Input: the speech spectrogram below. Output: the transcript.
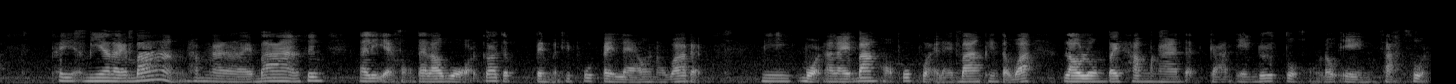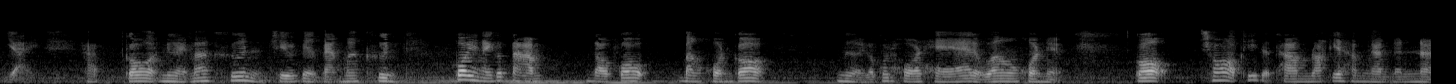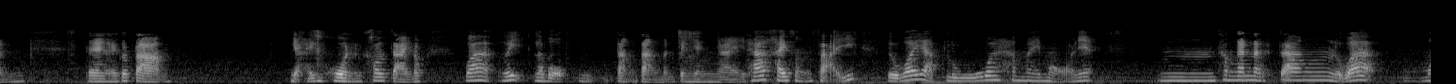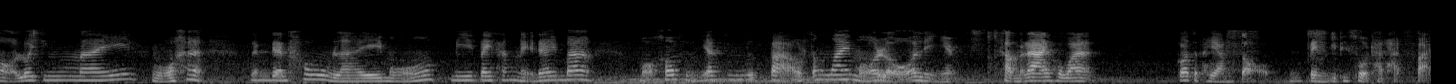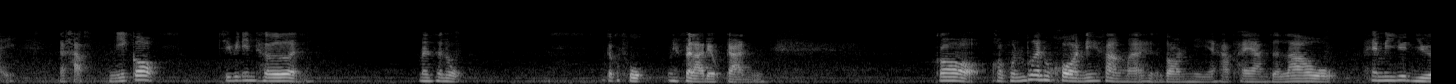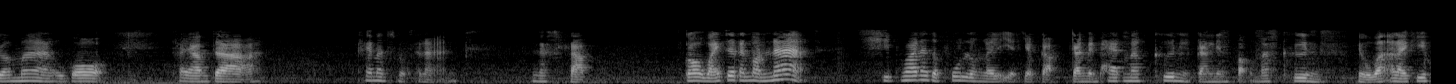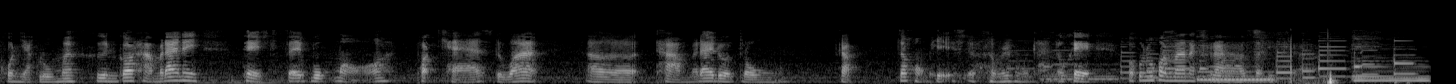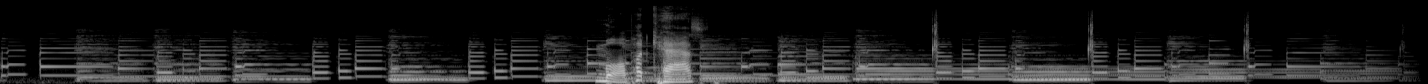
มีอะไรบ้างทำงานอะไรบ้าง ซึ่งรายละเอียดของแต่ละวอร์ดก็จะเป็นเหมือนที่พูดไปแล้วนะว่าแบบมีบทอะไรบ้างของผู้ป่วยอะไรบ้าง เพียงแต่ว่าเราลงไปทำงานจัดการเองด้วยตัวของเราเองสักส่วนใหญ่ครับ ก็เหนื่อยมากขึ้นชีวิตเปลี่ยนแปลงมากขึ้น ก็ยังไงก็ตาม เราก็บางคนก็ เหนื่อยแล้วก็ท้อแท้หรือว่าบางคนเนี่ย ก็ชอบที่จะทำรักที่จะทำงานนั้น ๆ แต่ยังไงก็ตาม อยากให้ทุกคนเข้าใจเนาะว่าเฮ้ยระบบต่างๆ มันเป็นยังไง ถ้าใครสงสัย หรือว่าอยากรู้ว่าทำไมหมอเนี่ยทำงานหนักจังหรือว่าหมอรวยจริงไหมหมอว่าเงินเดือนเท่าไหร่หมอมีไปทางไหนได้บ้าง หมอเข้าถึงยากจริงหรือเปล่าต้องไหว้หมอหรออะไรเงี้ยทำมาได้เพราะว่าก็จะพยายามตอบเป็นอีพิโซดถัดๆไปนะครับ นี้ก็ชีวิตอินเทอร์นมันสนุกแล้วก็ทุกในเวลาเดียวกัน ก็ขอบคุณเพื่อนทุกคนที่ฟังมาถึงตอนนี้นะครับ พยายามจะเล่าให้ไม่ยืดเยื้อมาก แล้วก็พยายามจะให้มันสนุกสนานนะครับ ก็ไว้เจอกันตอนหน้า คิดว่าน่าจะพูดลงรายละเอียดเกี่ยวกับการเป็นแพทย์มากขึ้น การเรียนต่อมากขึ้น หรือว่าอะไรที่คนอยากรู้มากขึ้น ก็ถามมาได้ในเพจ Facebook หมอพอดแคสต์หรือว่าถามมาได้โดยตรงกับเจ้าของเพจเออไม่ได้เหมือนกันโอเค ขอบคุณทุกคนมากนะครับ สวัสดีครับหมอพอดแคสต์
